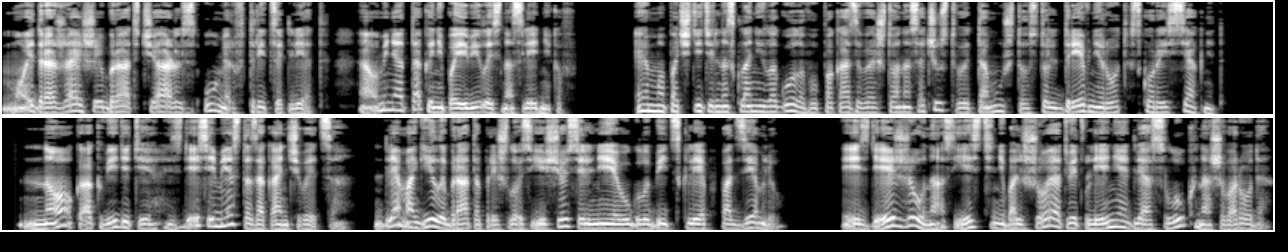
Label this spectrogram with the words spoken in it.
«Мой дрожайший брат Чарльз умер в тридцать лет, а у меня так и не появилось наследников». Эмма почтительно склонила голову, показывая, что она сочувствует тому, что столь древний род скоро иссякнет. Но, как видите, здесь и место заканчивается. Для могилы брата пришлось еще сильнее углубить склеп под землю. И здесь же у нас есть небольшое ответвление для слуг нашего рода.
